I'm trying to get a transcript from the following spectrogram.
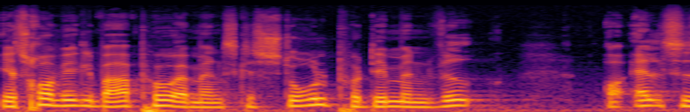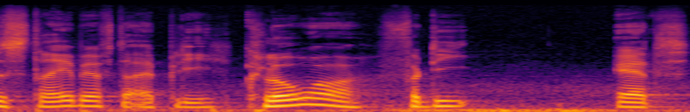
jeg tror virkelig bare på, at man skal stole på det, man ved, og altid stræbe efter at blive klogere, fordi at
